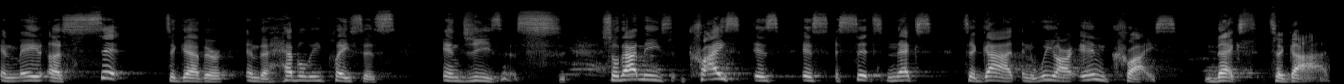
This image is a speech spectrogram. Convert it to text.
and made us sit together in the heavenly places in Jesus. So that means Christ is, is sits next to God, and we are in Christ next to God.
